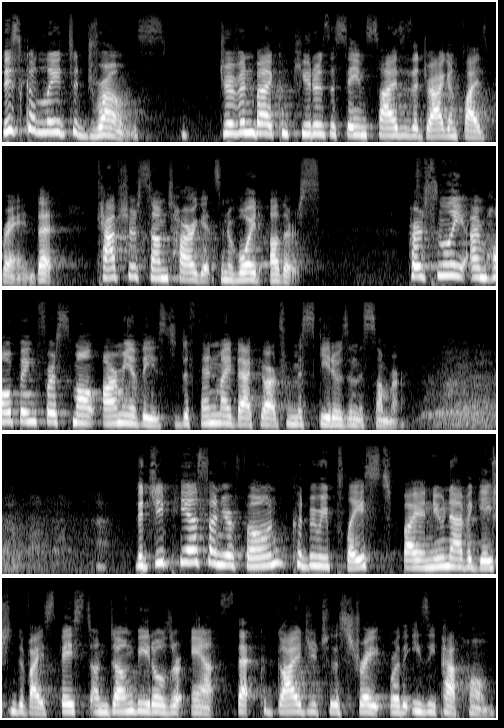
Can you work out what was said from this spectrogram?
This could lead to drones, driven by computers the same size as a dragonfly's brain, that capture some targets and avoid others. Personally, I'm hoping for a small army of these to defend my backyard from mosquitoes in the summer. The GPS on your phone could be replaced by a new navigation device based on dung beetles or ants that could guide you to the straight or the easy path home.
